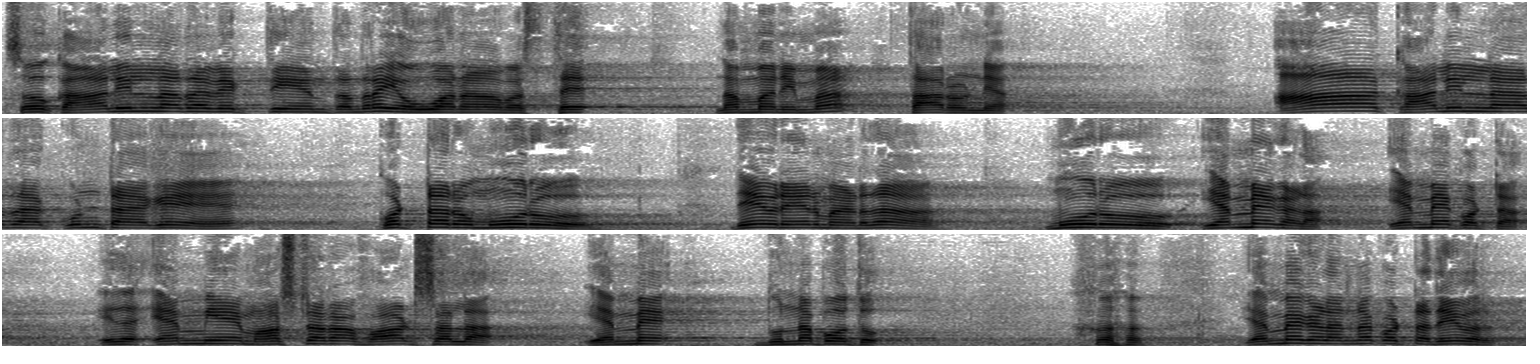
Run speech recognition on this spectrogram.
ಸೊ ಕಾಲಿಲ್ಲದ ವ್ಯಕ್ತಿ ಅಂತಂದರೆ ಯೌವನಾವಸ್ಥೆ, ನಮ್ಮ ನಿಮ್ಮ ತಾರುಣ್ಯ. ಆ ಕಾಲಿಲ್ಲದ ಕುಂಟಗೆ ಕೊಟ್ಟರು ಮೂರು ದೇವ್ರೇನು ಮಾಡ್ದ? ಮೂರು ಎಮ್ಮೆಗಳ, ಎಮ್ಮೆ ಕೊಟ್ಟ. ಇದು M A master of arts ಅಲ್ಲ, ಎಮ್ಮೆ ದುನ್ನಪೋತು. ಎಮ್ಮೆಗಳನ್ನು ಕೊಟ್ಟ ದೇವರು.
